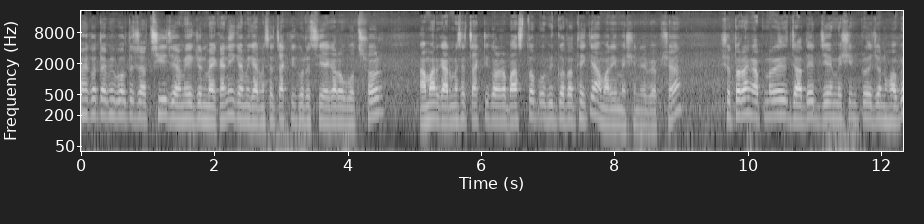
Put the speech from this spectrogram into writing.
ভাগতে আমি বলতে চাচ্ছি যে আমি একজন মেকানিক, আমি গার্মেন্টসের চাকরি করেছি এগারো বছর। আমার গার্মেন্টসের চাকরি করার বাস্তব অভিজ্ঞতা থেকে আমার এই মেশিনের ব্যবসা। সুতরাং আপনাদের যাদের যে মেশিন প্রয়োজন হবে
